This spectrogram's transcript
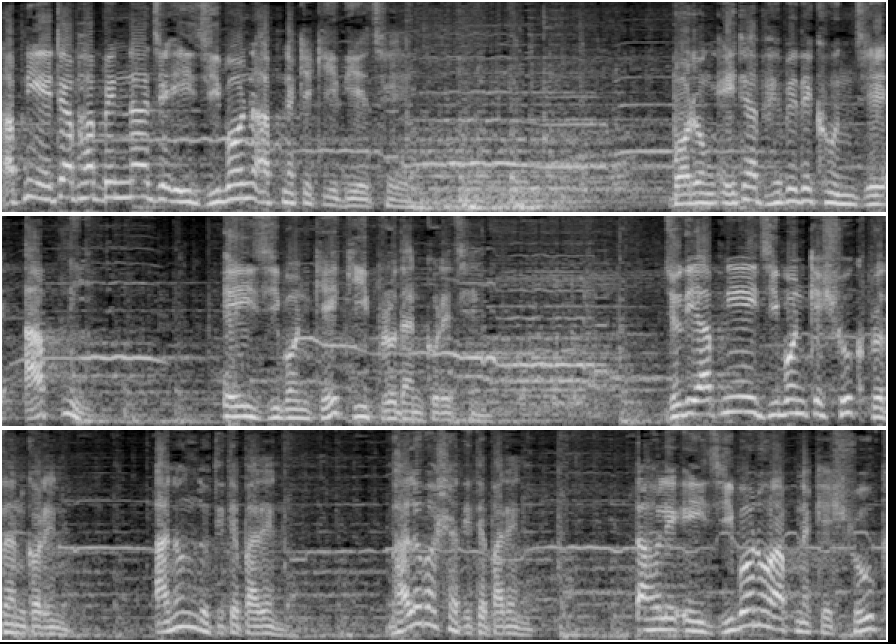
আপনি এটা ভাববেন না যে এই জীবন আপনাকে কি দিয়েছে। বরং এটা ভেবে দেখুন যে আপনি এই জীবনকে কি প্রদান করেছেন। যদি আপনি এই জীবনকে সুখ প্রদান করেন, আনন্দ দিতে পারেন, ভালোবাসা দিতে পারেন, তাহলে এই জীবনও আপনাকে সুখ,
